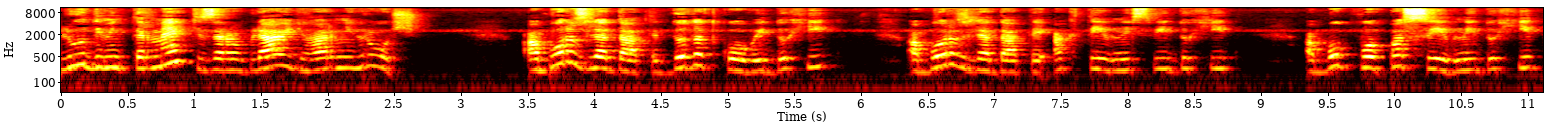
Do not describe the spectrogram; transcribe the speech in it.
люди в інтернеті заробляють гарні гроші. Або розглядати додатковий дохід, або розглядати активний свій дохід, або пасивний дохід.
